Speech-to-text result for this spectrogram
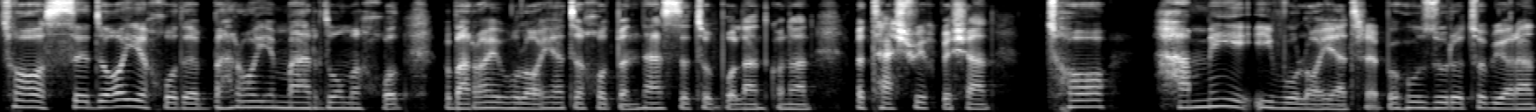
تا صدای خود برای مردم خود و برای ولایت خود به نزد تو بلند کنند و تشویق بشن تا همه این ولایت را به حضور تو بیارن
